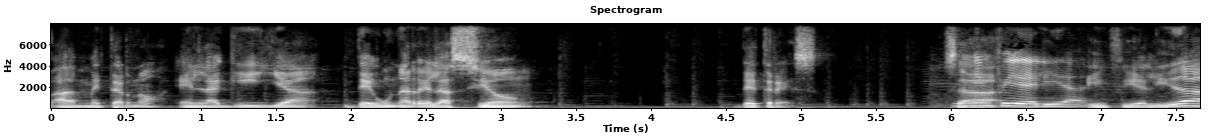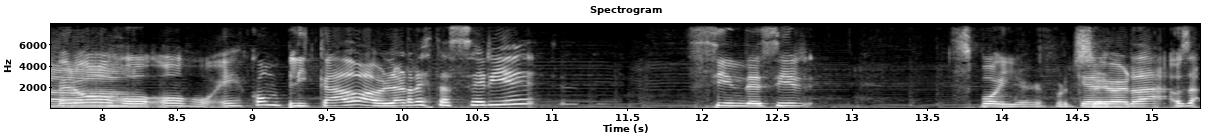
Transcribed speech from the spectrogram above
a meternos en la guilla de una relación de tres. O Y sea, infidelidad. infidelidad. Pero ojo, ojo, es complicado hablar de esta serie sin decir spoiler, porque Sí. de verdad, o sea,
